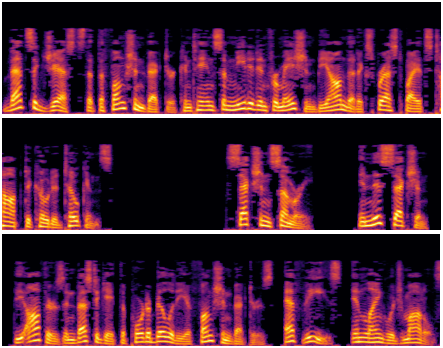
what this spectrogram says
That suggests that the function vector contains some needed information beyond that expressed by its top decoded tokens. Section Summary In this section, the authors investigate the portability of function vectors, FVs, in language models.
